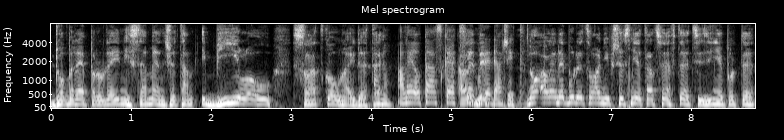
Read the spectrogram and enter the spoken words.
dobré prodejný semen, že tam i bílou sladkou najdete. Ano, ale je otázka, jak ale se bude dařit. No ale nebude to ani přesně ta, co je v té cizině, protože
